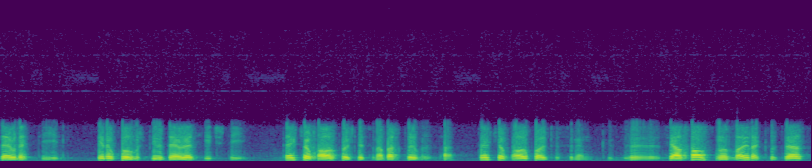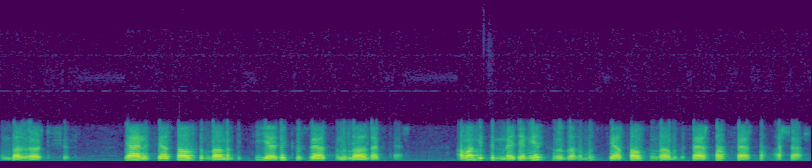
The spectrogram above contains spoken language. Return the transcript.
devlet değil. Yeni kurulmuş bir devlet hiç değil. Pek çok Avrupa ülkesine baktığımızda pek çok Avrupa ülkesinin e, siyasal sınırlarıyla kültürel sınırları örtüşür. Yani siyasal sınırlarının bittiği yerde kültürel sınırlar da biter. Ama bizim medeniyet sınırlarımız siyasal sınırlarımızı fersah fersah aşar.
